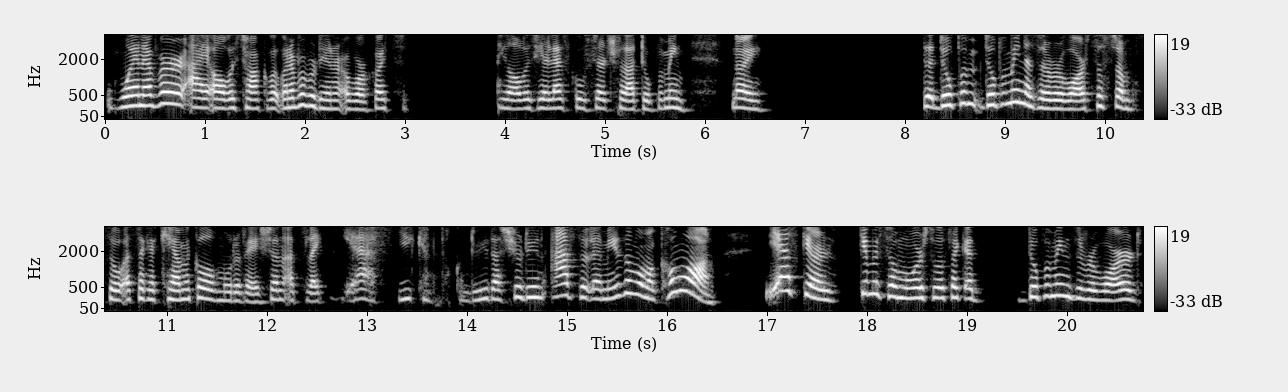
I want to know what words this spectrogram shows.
whenever I always talk about whenever we're doing our workouts, you'll always hear, let's go search for that dopamine. Now, the dopam- dopamine is a reward system. So it's like a chemical of motivation. It's like, yes, you can fucking do this. You're doing absolutely amazing, woman. Come on. Yes, girl, give me some more. So it's like a dopamine's a reward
